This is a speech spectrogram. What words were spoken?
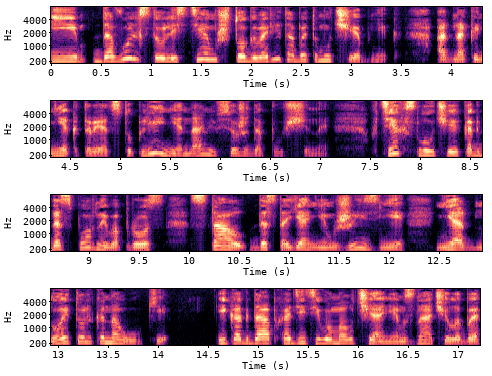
и довольствовались тем, что говорит об этом учебник. Однако некоторые отступления нами все же допущены. В тех случаях, когда спорный вопрос стал достоянием жизни не одной только науки, и когда обходить его молчанием значило бы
